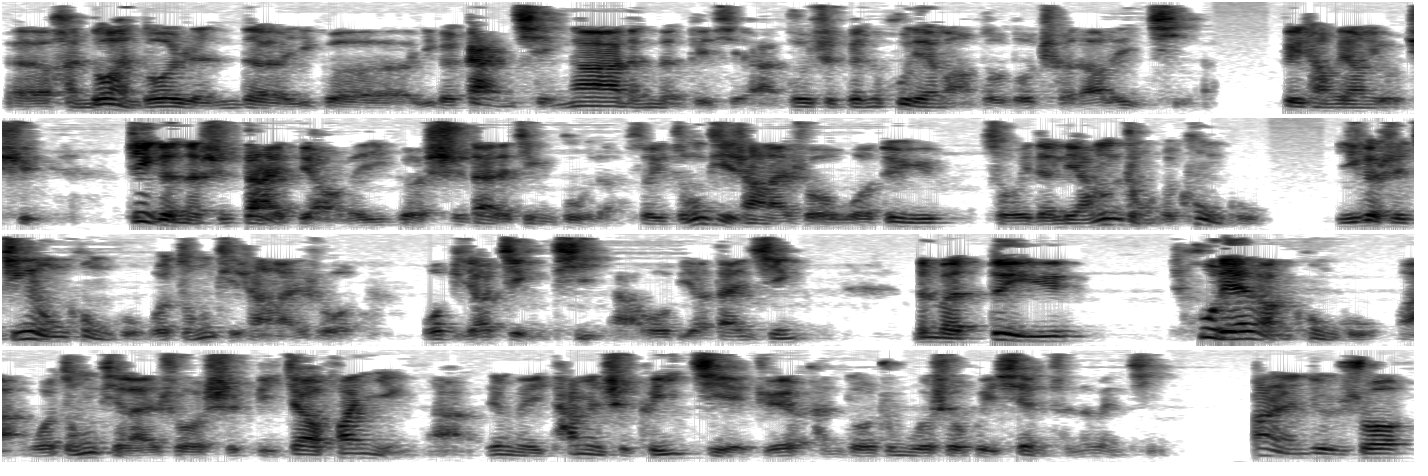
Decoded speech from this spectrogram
呃，很多很多人的一个一个感情啊，等等这些啊，都是跟互联网都都扯到了一起的，非常非常有趣。这个呢是代表了一个时代的进步的，所以总体上来说，我对于所谓的两种的控股，一个是金融控股，我总体上来说我比较警惕啊，我比较担心。那么对于互联网控股啊，我总体来说是比较欢迎啊，认为他们是可以解决很多中国社会现存的问题。当然就是说。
